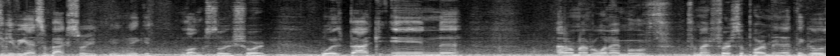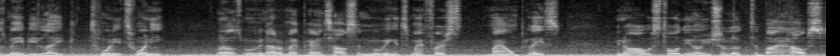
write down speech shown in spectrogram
to give you guys some backstory make it long story short, was back in, I don't remember when I moved to my first apartment. I think it was maybe like 2020 when I was moving out of my parents' house and moving into my first, my own place. You know, I was told, you know, you should look to buy a house,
